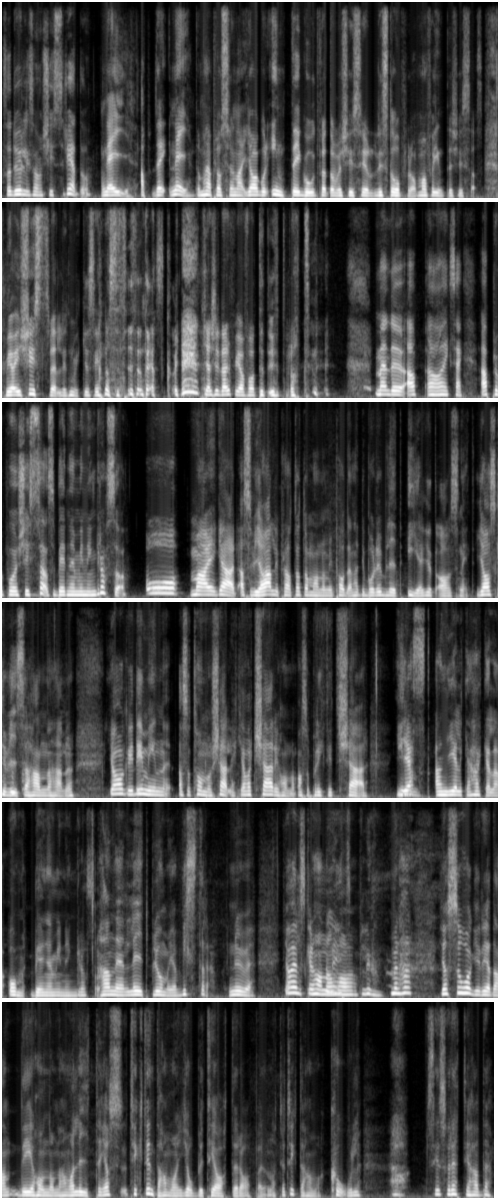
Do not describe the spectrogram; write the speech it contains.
Så du är liksom kyssredo? Nej, ab- nej, de här plåstren, jag går inte i god för att de är kyssredo, det står på dem, man får inte kyssas. Men jag har ju kyssts väldigt mycket senaste tiden, nej jag skojar. Kanske därför jag har fått ett utbrott. Men du, ap- ja exakt. Apropå kyssas, Benjamin Ingrosso. Oh my god, alltså vi har aldrig pratat om honom i podden, det borde bli ett eget avsnitt. Jag ska visa Hanna här nu. Jag, det är min alltså, tonårskärlek, jag har varit kär i honom, alltså på riktigt kär. Innan- Gäst Angelica Hakala om Benjamin Ingrosso. Han är en late bloomer, jag visste det. Nu, jag älskar honom och Men han, jag såg ju redan det i honom när han var liten. Jag tyckte inte han var en jobbig teaterapa eller något. Jag tyckte han var cool. Ja, Se så rätt jag hade.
